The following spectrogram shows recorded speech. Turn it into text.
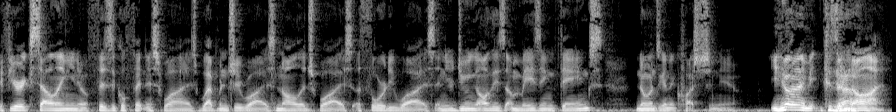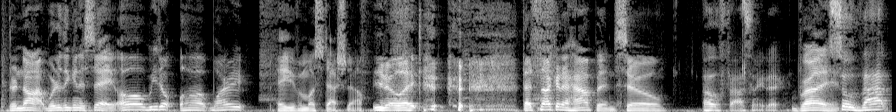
if you're excelling, you know, physical fitness wise, weaponry wise, knowledge wise, authority wise, and you're doing all these amazing things, no one's gonna question you. You know what I mean? Because Yeah. they're not. They're not. What are they gonna say? Oh, we don't. Uh, why? Are you, hey, you have a mustache now. You know, like that's not gonna happen. So Oh, fascinating. right. So that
